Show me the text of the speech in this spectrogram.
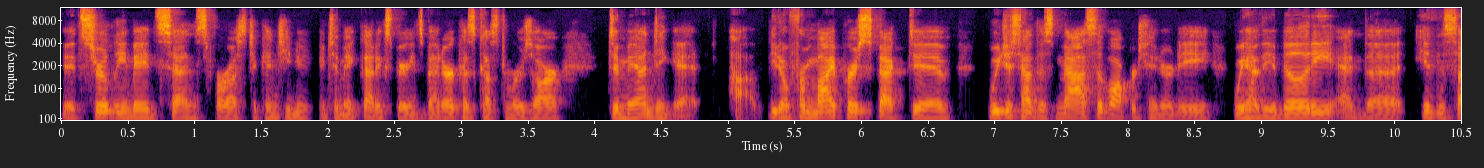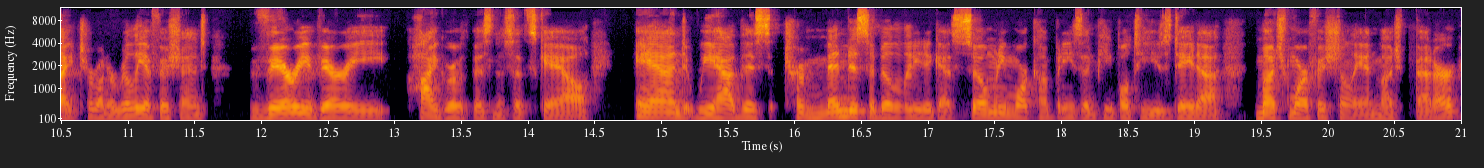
it certainly made sense for us to continue to make that experience better because customers are demanding it. Uh, you know, from my perspective, we just have this massive opportunity. We have the ability and the insight to run a really efficient, very, very high growth business at scale. And we have this tremendous ability to get so many more companies and people to use data much more efficiently and much better,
